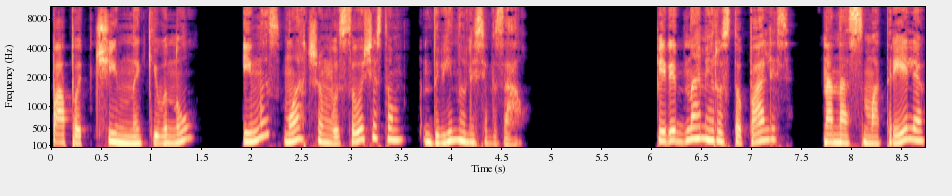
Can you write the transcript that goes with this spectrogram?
Папа чинно кивнул, и мы с младшим высочеством двинулись в зал. Перед нами расступались, на нас смотрели,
